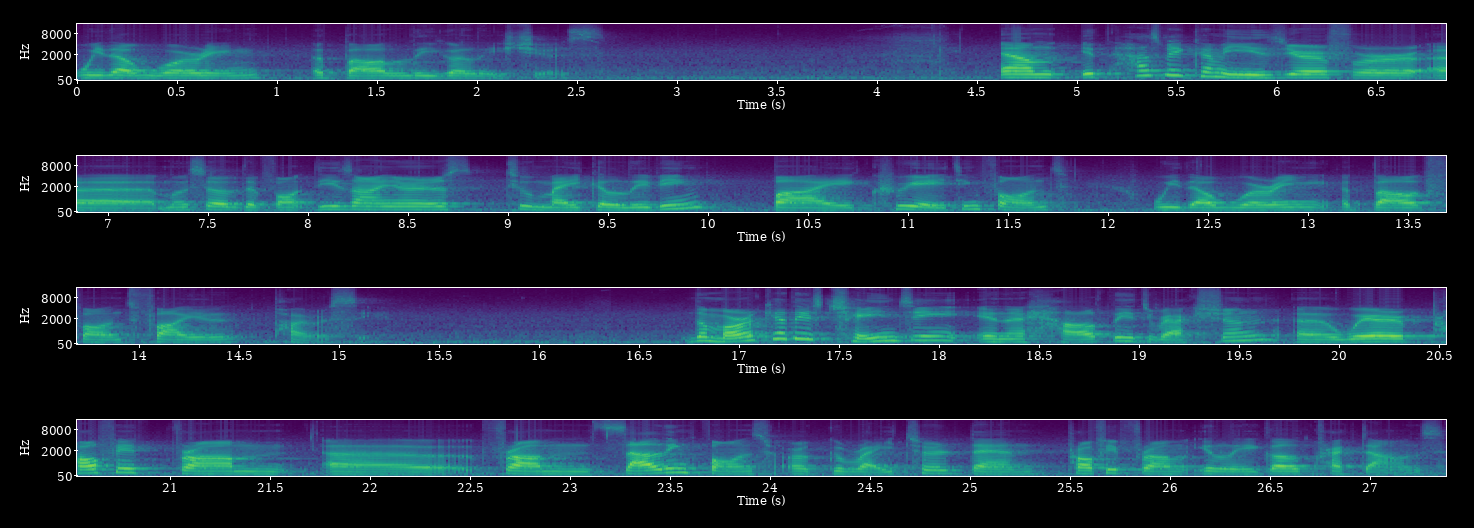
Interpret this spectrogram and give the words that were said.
without worrying about legal issues. And it has become easier for uh, most of the font designers to make a living by creating fonts without worrying about font file piracy the market is changing in a healthy direction uh, where profit from, uh, from selling fonts are greater than profit from illegal crackdowns.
